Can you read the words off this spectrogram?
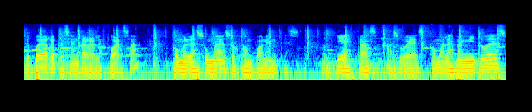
se puede representar a la fuerza como la suma de sus componentes, y estas, a su vez, como las magnitudes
